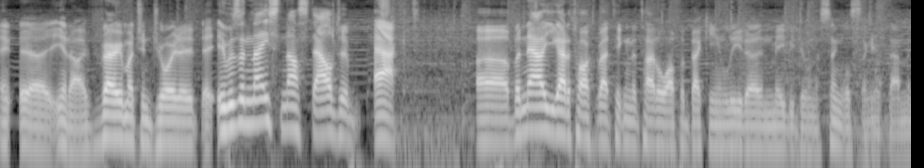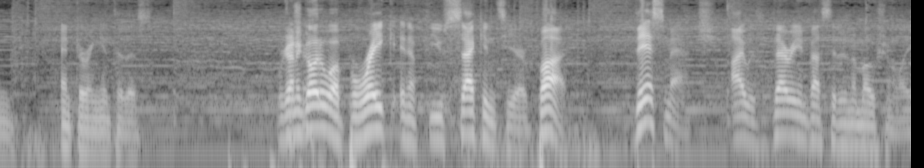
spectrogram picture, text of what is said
And, Uh, you know, I very much enjoyed it. It was a nice nostalgia act. Uh, but now you got to talk about taking the title off of Becky and Lita and maybe doing a singles thing with them and entering into this. We're going to go to a break in a few seconds here, but this match I was very invested in emotionally.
